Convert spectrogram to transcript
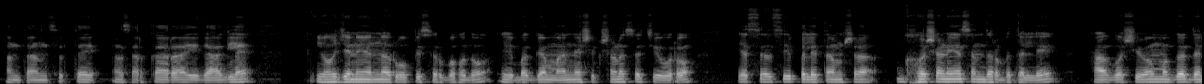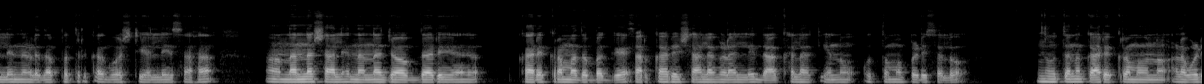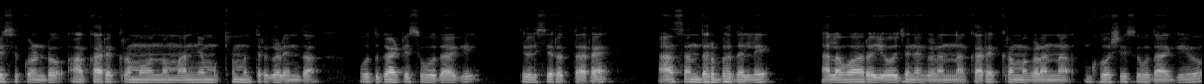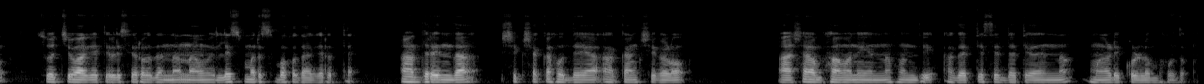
ಅಂತ ಅನಿಸುತ್ತೆ. ಸರ್ಕಾರ ಈಗಾಗಲೇ ಯೋಜನೆಯನ್ನು ರೂಪಿಸಿರಬಹುದು. ಈ ಬಗ್ಗೆ ಮಾನ್ಯ ಶಿಕ್ಷಣ ಸಚಿವರು ಎಸ್ ಎಲ್ ಸಿ ಫಲಿತಾಂಶ ಘೋಷಣೆಯ ಸಂದರ್ಭದಲ್ಲಿ ಹಾಗೂ ಶಿವಮೊಗ್ಗದಲ್ಲಿ ನಡೆದ ಪತ್ರಿಕಾಗೋಷ್ಠಿಯಲ್ಲಿ ಸಹ ನನ್ನ ಶಾಲೆ ನನ್ನ ಜವಾಬ್ದಾರಿಯ ಕಾರ್ಯಕ್ರಮದ ಬಗ್ಗೆ ಸರ್ಕಾರಿ ಶಾಲೆಗಳಲ್ಲಿ ದಾಖಲಾತಿಯನ್ನು ಉತ್ತಮಪಡಿಸಲು ನೂತನ ಕಾರ್ಯಕ್ರಮವನ್ನು ಅಳವಡಿಸಿಕೊಂಡು ಆ ಕಾರ್ಯಕ್ರಮವನ್ನು ಮಾನ್ಯ ಮುಖ್ಯಮಂತ್ರಿಗಳಿಂದ ಉದ್ಘಾಟಿಸುವುದಾಗಿ ತಿಳಿಸಿರುತ್ತಾರೆ. ಆ ಸಂದರ್ಭದಲ್ಲಿ ಹಲವಾರು ಯೋಜನೆಗಳನ್ನು, ಕಾರ್ಯಕ್ರಮಗಳನ್ನು ಘೋಷಿಸುವುದಾಗಿಯೂ ಸೂಚ್ಯವಾಗಿ ತಿಳಿಸಿರುವುದನ್ನು ನಾವು ಇಲ್ಲಿ ಸ್ಮರಿಸಬಹುದಾಗಿರುತ್ತೆ. ಆದ್ದರಿಂದ ಶಿಕ್ಷಕ ಹುದ್ದೆಯ ಆಕಾಂಕ್ಷಿಗಳು ಆಶಾಭಾವನೆಯನ್ನು ಹೊಂದಿ ಅಗತ್ಯ ಸಿದ್ಧತೆಯನ್ನು ಮಾಡಿಕೊಳ್ಳಬಹುದು.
